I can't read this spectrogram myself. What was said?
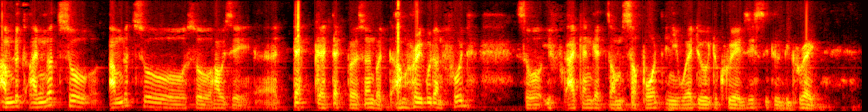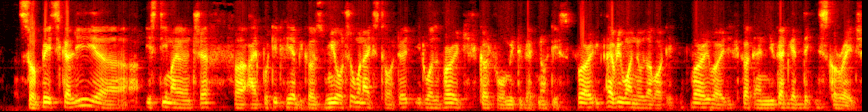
I'm not, I'm not so, I'm not so, so how we say, uh, tech, uh, tech person, but I'm very good on food. So if I can get some support anywhere to to create this, it will be great. So basically, uh, Steem Iron Chef, uh, I put it here because me also when I started, it was very difficult for me to get noticed. Very, everyone knows about it. Very, very difficult, and you can get discouraged.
